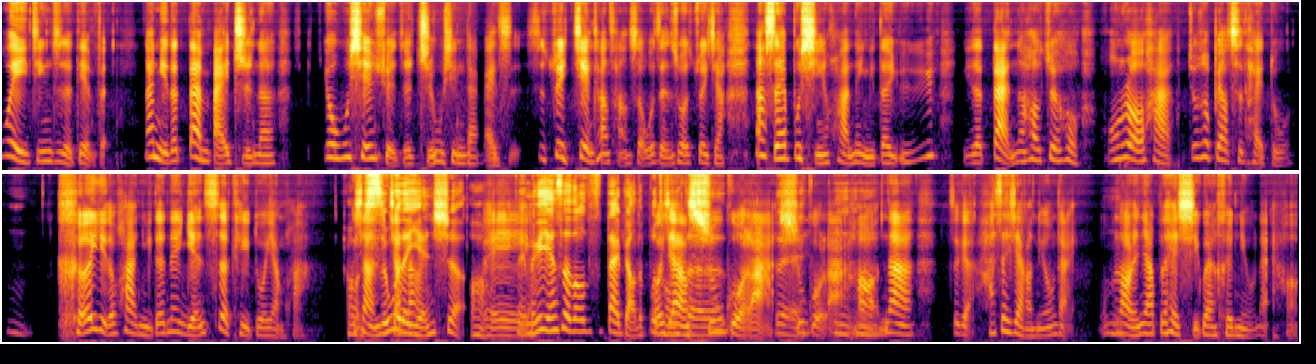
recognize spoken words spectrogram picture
未精制的淀粉。那你的蛋白质呢？优先选择植物性蛋白质是最健康长寿。我只能说最佳。那实在不行的话，那你的鱼、你的蛋，然后最后红肉的话，就说不要吃太多。嗯。可以的话，你的那颜色可以多样化。我想食物的颜色哦，对，每个颜色都是代表的不同的。我讲蔬果啦，蔬果啦，好，那这个还在讲牛奶。我们老人家不太习惯喝牛奶哈，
